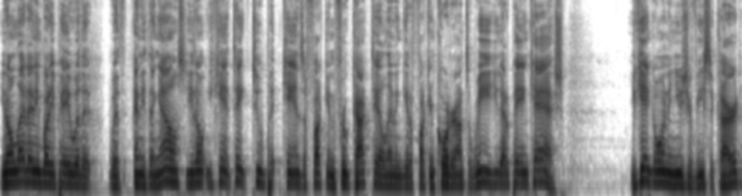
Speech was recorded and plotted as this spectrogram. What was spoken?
You don't let anybody pay with it with anything else. You don't. You can't take two p- cans of fucking fruit cocktail in and get a fucking quarter ounce of weed. You got to pay in cash. You can't go in and use your Visa card.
